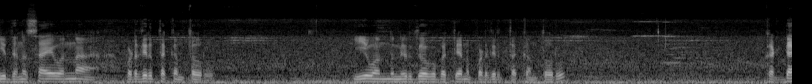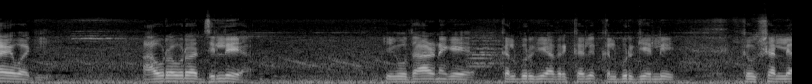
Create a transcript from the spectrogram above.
ಈ ಧನಸಹಾಯವನ್ನು ಪಡೆದಿರ್ತಕ್ಕಂಥವ್ರು, ಈ ಒಂದು ನಿರುದ್ಯೋಗ ಭತ್ಯೆಯನ್ನು ಪಡೆದಿರ್ತಕ್ಕಂಥವ್ರು, ಕಡ್ಡಾಯವಾಗಿ ಅವರವರ ಜಿಲ್ಲೆಯ, ಈಗ ಉದಾಹರಣೆಗೆ ಕಲಬುರಗಿ, ಆದರೆ ಕಲ್, ಕಲಬುರಗಿಯಲ್ಲಿ ಕೌಶಲ್ಯ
